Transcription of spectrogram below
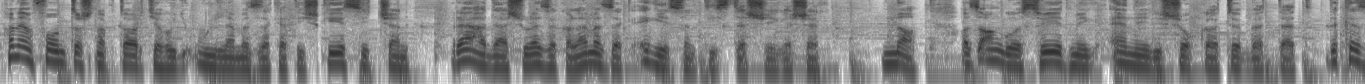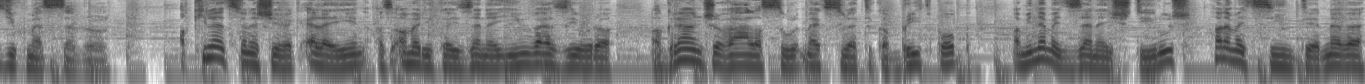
hanem fontosnak tartja, hogy új lemezeket is készítsen, ráadásul ezek a lemezek egészen tisztességesek. Na, az angol szvéd még ennél is sokkal többet tett, de kezdjük messzebbről. A 90-es évek elején az amerikai zenei invázióra a grunge válaszul megszületik a Britpop, ami nem egy zenei stílus, hanem egy szintér neve,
